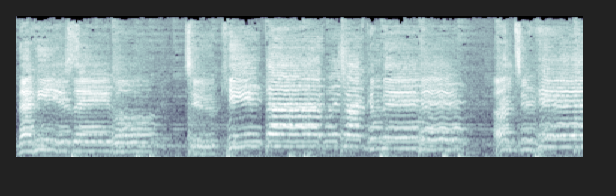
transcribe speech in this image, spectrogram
that he is able to keep that which I committed unto him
